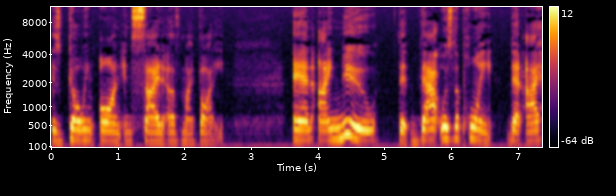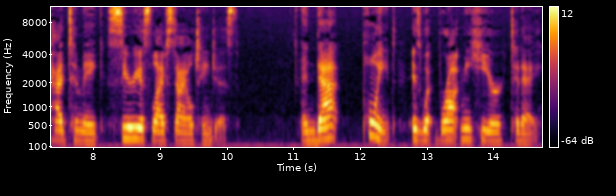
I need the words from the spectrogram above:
is going on inside of my body? And I knew that that was the point that I had to make serious lifestyle changes. And that point is what brought me here today.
